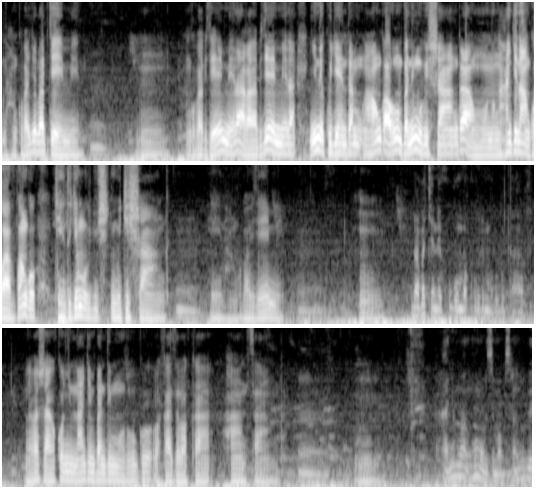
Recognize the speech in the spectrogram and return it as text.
Ntabwo bajya babyemera. Mm. Mm, ngo babyemera barabyemera. Nyine kugenda aho ngaho urumva ni mu bishanga umuntu nkanjye ntabwo wavuga ngo genda ujye mu gishanga. Mm. Eh, ntabwo babyemera. Baba bakeneye ko ugomba kuba uri mu rugo utahava. Baba bashaka ko nyine nanjye mba ndi mu rugo bakaza bakahansanga. Hanyuma nko mu buzima busanzwe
